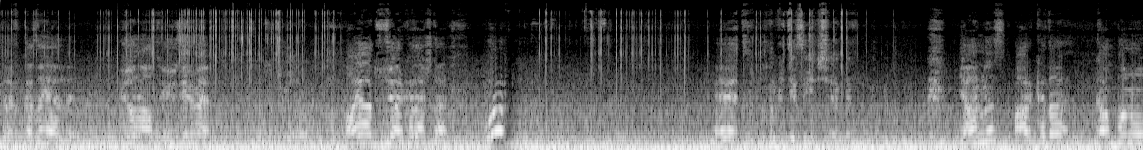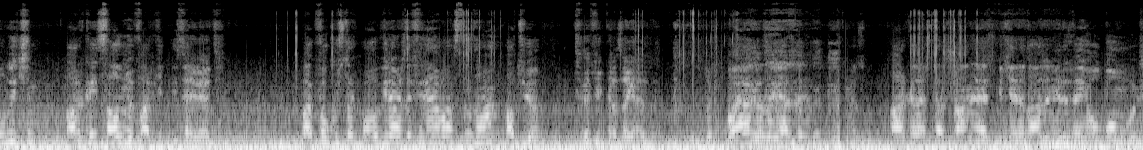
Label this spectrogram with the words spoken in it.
Trafik kaza geldi. 116, 120. Bayağı tutuyor arkadaşlar. Evet. vitesi geçiyor. Yalnız arkada kampana olduğu için arkayı salmıyor fark ettiysen. evet. Bak Focus'ta o virajda frene bastığın zaman atıyor. Trafik gaza geldi. Bayağı gaza geldi. Arkadaşlar şu an evet bir kere daha dönüyoruz ve yol bomboş.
